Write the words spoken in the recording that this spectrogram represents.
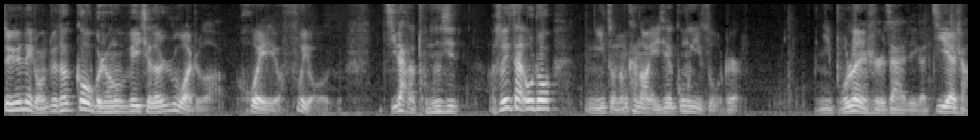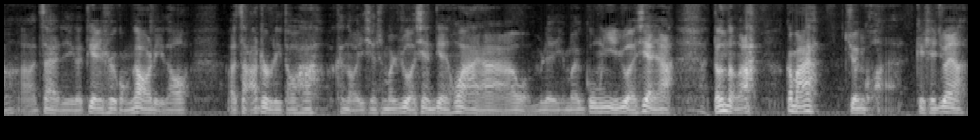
对于那种对他构不成威胁的弱者，会富有极大的同情心啊，所以在欧洲，你总能看到一些公益组织，你不论是在这个街上啊，在这个电视广告里头啊，杂志里头哈，看到一些什么热线电话呀，我们这什么公益热线呀，等等啊，干嘛呀？捐款给谁捐啊？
